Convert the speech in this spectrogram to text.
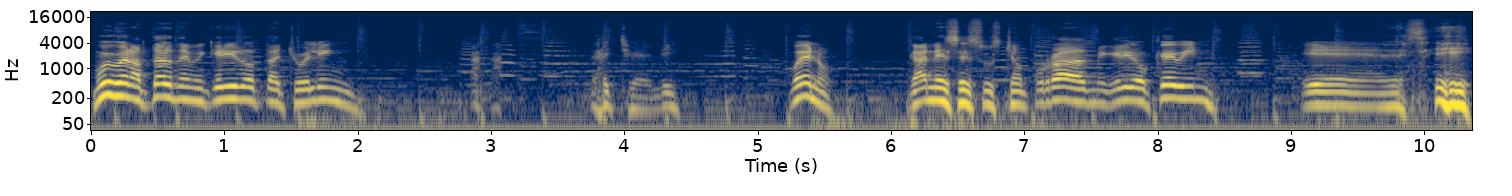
Muy buena tarde, mi querido Tachuelín. Tachuelín. Bueno, gánese sus champurradas, mi querido Kevin. Eh, sí,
